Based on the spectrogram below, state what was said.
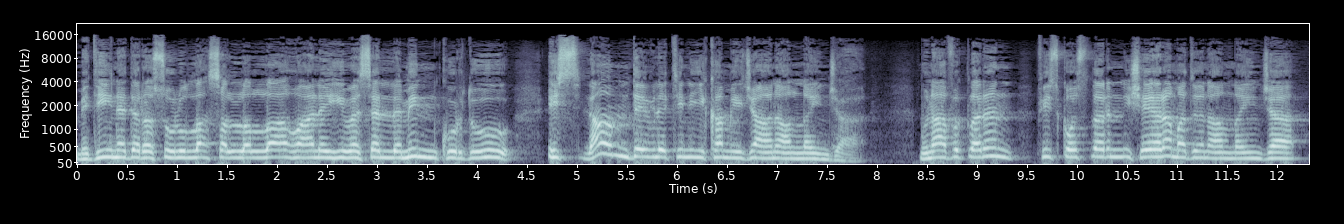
Medine'de Resulullah sallallahu aleyhi ve sellemin kurduğu İslam devletini yıkamayacağını anlayınca, münafıkların, fiskosların işe yaramadığını anlayınca,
